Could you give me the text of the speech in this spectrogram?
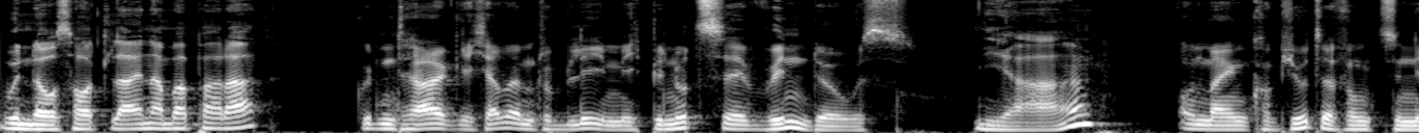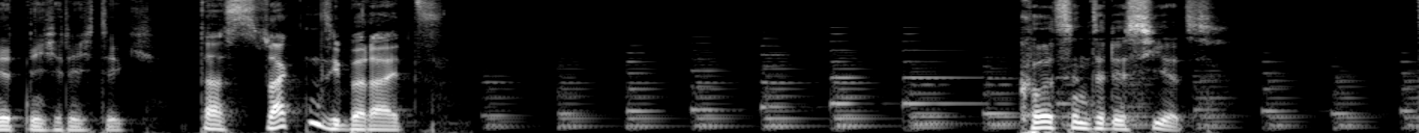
Windows Hotline am Apparat? Guten Tag, ich habe ein Problem. Ich benutze Windows. Ja. Und mein Computer funktioniert nicht richtig. Das sagten Sie bereits. Kurz interessiert.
